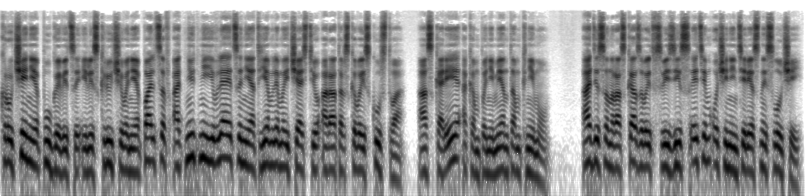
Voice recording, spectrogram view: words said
Кручение пуговицы или скрючивание пальцев отнюдь не является неотъемлемой частью ораторского искусства, а скорее аккомпанементом к нему. Адисон рассказывает в связи с этим очень интересный случай.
